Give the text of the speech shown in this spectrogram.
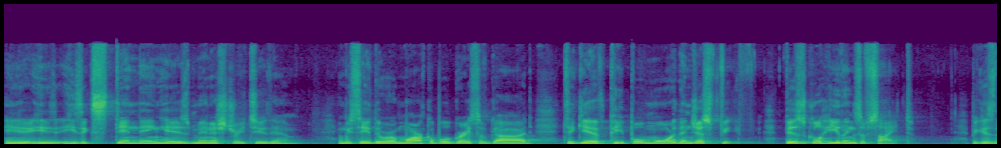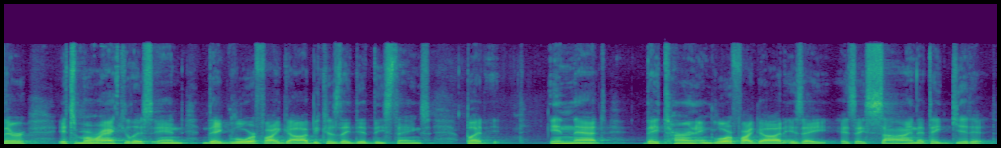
He, he's, extending his ministry to them. And we see the remarkable grace of God to give people more than just physical healings of sight because they're, it's miraculous and they glorify God because they did these things. But in that, they turn and glorify God is a, is a sign that they get it.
